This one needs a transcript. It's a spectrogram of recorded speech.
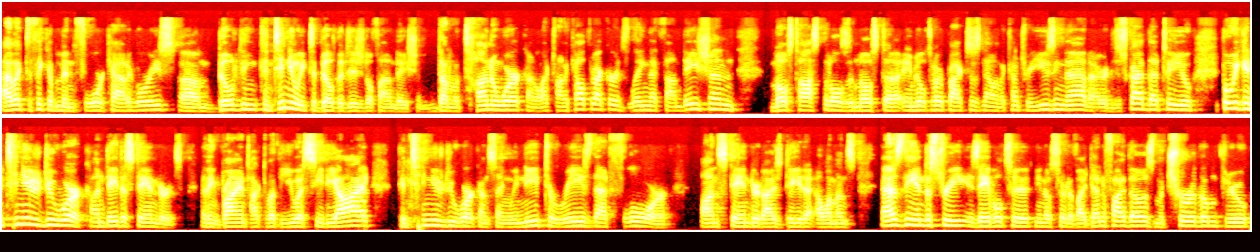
I like to think of them in four categories. Um, building, continuing to build the digital foundation. Done a ton of work on electronic health records, laying that foundation. Most hospitals and most uh, ambulatory practices now in the country using that. I already described that to you. But we continue to do work on data standards. I think Brian talked about the US CDI. Continue to do work on saying we need to raise that floor on standardized data elements as the industry is able to, you know, sort of identify those, mature them through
